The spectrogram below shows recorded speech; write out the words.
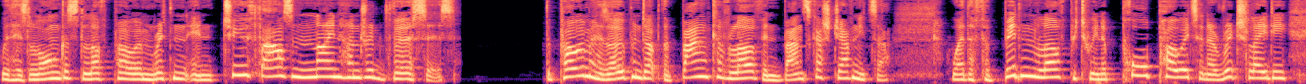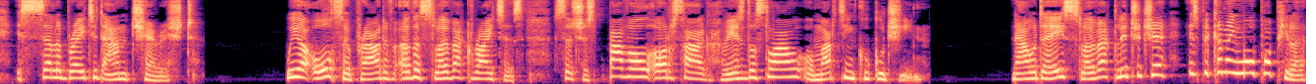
with his longest love poem written in 2,900 verses. The poem has opened up the Bank of Love in Banská Štiavnica, where the forbidden love between a poor poet and a rich lady is celebrated and cherished. We are also proud of other Slovak writers, such as Pavol Országh Hviezdoslav or Martin Kukučín. Nowadays, Slovak literature is becoming more popular,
